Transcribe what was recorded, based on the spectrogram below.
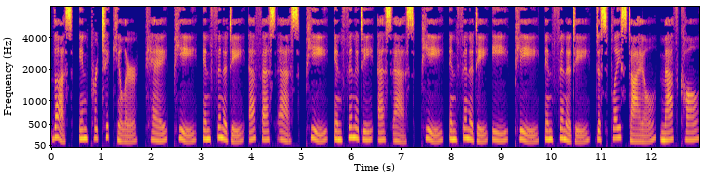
Thus, in particular, k p infinity fss p infinity ss p infinity e p infinity display style math call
